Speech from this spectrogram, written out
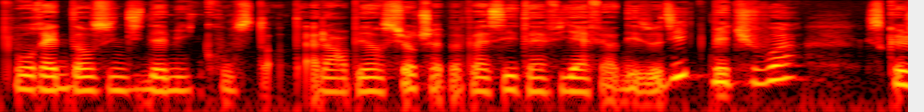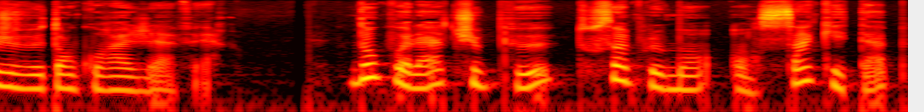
pour être dans une dynamique constante. Alors bien sûr, tu vas pas passer ta vie à faire des audits, mais tu vois ce que je veux t'encourager à faire. Donc voilà, tu peux tout simplement en 5 étapes,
